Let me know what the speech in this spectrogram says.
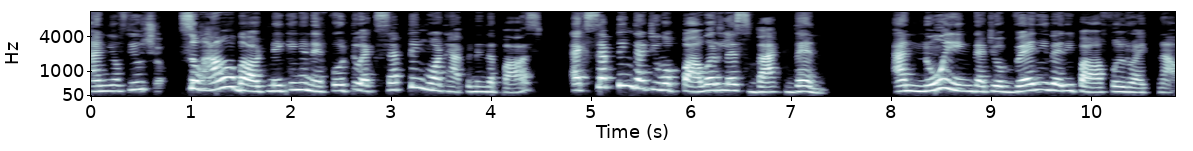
and your future. So how about making an effort to accepting what happened in the past accepting that you were powerless back then and knowing that you're very, very powerful right now.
